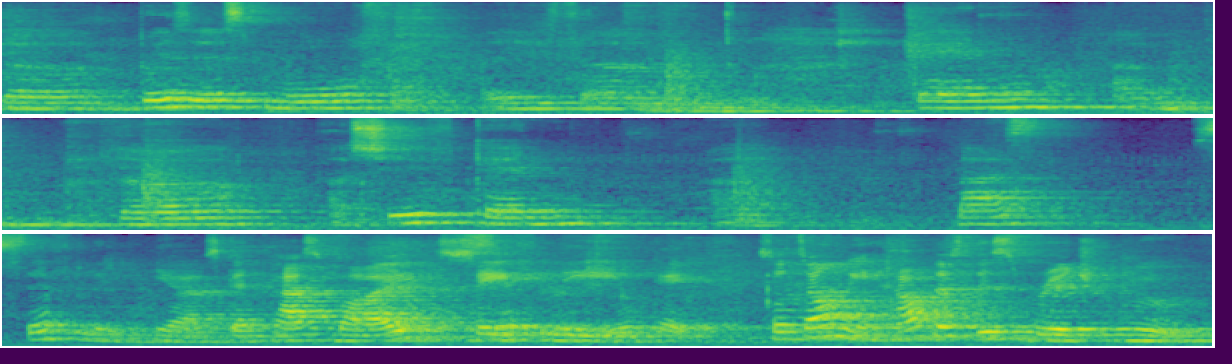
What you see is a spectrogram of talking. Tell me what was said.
the bridges move is um, can um, the uh, ship can uh, pass safely. Yes, can pass by safely. Okay, so tell me, how does this bridge move?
